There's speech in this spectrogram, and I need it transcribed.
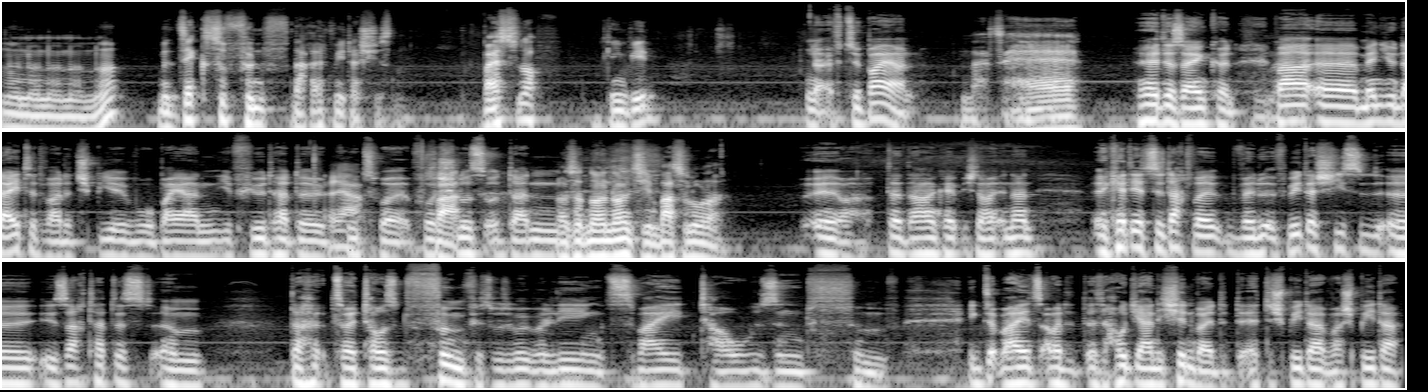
ne, ne, ne, ne, ne, mit 6 zu 5 nach Elfmeterschießen. Weißt du noch, gegen wen? na, FC Bayern. Na, hä? Hätte sein können. War äh, Man United war das Spiel, wo Bayern geführt hatte, Ja. kurz vor, vor Schluss und dann, 1999 in Barcelona. äh, ja, da, daran kann ich mich noch erinnern. Ich hätte jetzt gedacht, weil, weil du Elfmeterschießen äh, gesagt hattest, ähm, da, 2005, jetzt muss ich mal überlegen, 2005. Ich war jetzt, aber das haut ja nicht hin, weil das hätte später, war später,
